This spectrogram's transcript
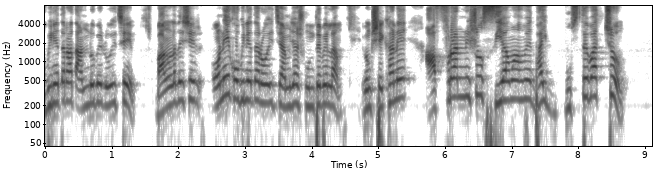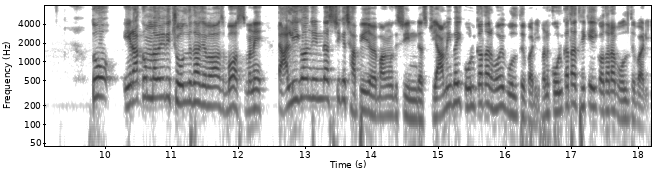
অভিনেতারা তাণ্ডবে রয়েছে, বাংলাদেশের অনেক অভিনেতা রয়েছে, আমি যা শুনতে পেলাম, এবং সেখানে আফরান নিশো, সিয়াম আহমেদ, ভাই বুঝতে পারছ? তো এরকম ভাবে যদি চলতে থাকে, বাস, বস মানে টালিগঞ্জ ইন্ডাস্ট্রিকে ছাপিয়ে যাবে বাংলাদেশের ইন্ডাস্ট্রি আমি ভাই কলকাতার হয়ে বলতে পারি মানে কলকাতা থেকে এই কথাটা বলতে পারি।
